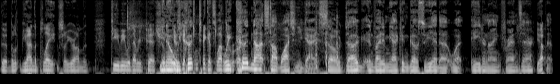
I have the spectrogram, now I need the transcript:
the behind the plate, so you're on the TV with every pitch. You know, we couldn't tickets left. We or- could not stop watching you guys. So Doug invited me. I couldn't go. So he had uh, what eight or nine friends there. Yep. That-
